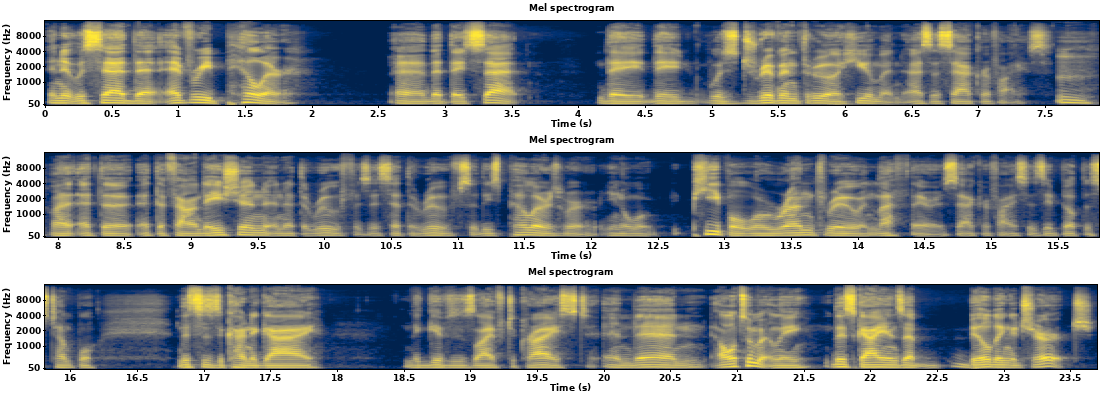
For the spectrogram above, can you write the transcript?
and it was said that every pillar uh, that they set, they they was driven through a human as a sacrifice uh, at the at the foundation and at the roof as they set the roof. So these pillars were you know were, people were run through and left there as sacrifices. They built this temple. This is the kind of guy that gives his life to Christ. And then ultimately, this guy ends up building a church.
